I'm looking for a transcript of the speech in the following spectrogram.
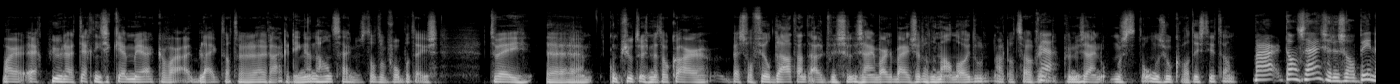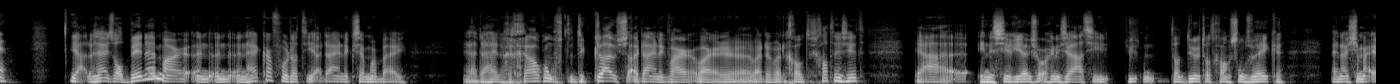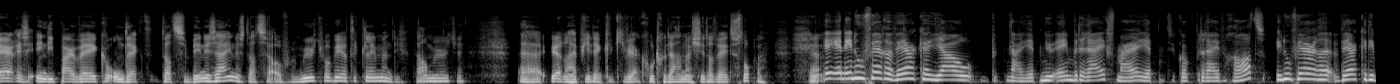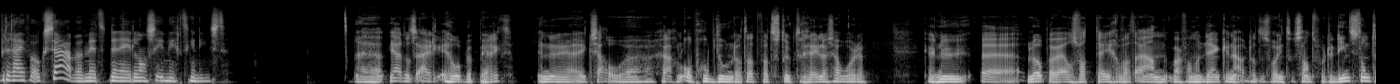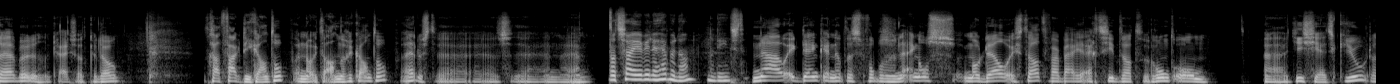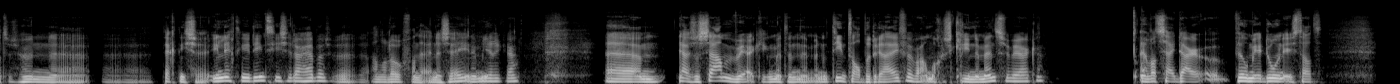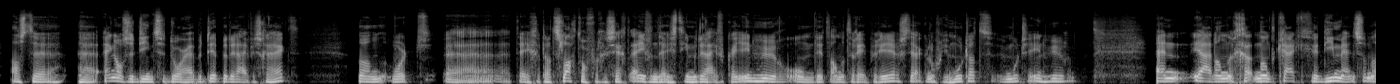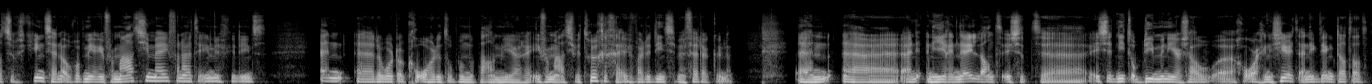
Maar echt puur naar technische kenmerken waaruit blijkt dat er eh, rare dingen aan de hand zijn. Dus dat er bijvoorbeeld eens twee eh, computers met elkaar best wel veel data aan het uitwisselen zijn, waarbij ze dat normaal nooit doen. Nou, dat zou reden Ja. kunnen zijn om eens te onderzoeken, wat is dit dan? Maar dan zijn ze dus al binnen. Ja, dan zijn ze al binnen, maar een, een, een hacker, voordat hij uiteindelijk zeg maar, bij ja, de heilige graal komt, of de, de kluis uiteindelijk waar, waar, eh, waar, de, waar de grote schat in zit. Ja, in een serieuze organisatie, dan duurt dat gewoon soms weken. En als je maar ergens in die paar weken ontdekt dat ze binnen zijn, dus dat ze over een muurtje proberen te klimmen, een digitaal muurtje, eh, ja, dan heb je denk ik je werk goed gedaan als je dat weet te stoppen. Hey, en in hoeverre werken jouw... Nou, je hebt nu één bedrijf, maar je hebt natuurlijk ook bedrijven gehad. In hoeverre werken die bedrijven ook samen met de Nederlandse inlichtingendienst? Eh, ja, dat is eigenlijk heel beperkt. En eh, ik zou eh, graag een oproep doen dat dat wat structureler zou worden. Kijk, nu eh, lopen wij als wat tegen wat aan waarvan we denken, nou, dat is wel interessant voor de dienst om te hebben. Dan krijgen ze dat cadeau. Het gaat vaak die kant op en nooit de andere kant op. Hè? Dus de, dus de, en, Wat zou je willen hebben dan, de dienst? nou, ik denk, en dat is bijvoorbeeld een Engels model is dat, waarbij je echt ziet dat rondom GCHQ, dat is hun technische inlichtingendienst die ze daar hebben, de analoog van de NSA in Amerika. Ehm, ja, is een samenwerking met een, met een tiental bedrijven waar allemaal gescreende mensen werken. En wat zij daar eh, veel meer doen is dat als de eh, Engelse diensten doorhebben, dit bedrijf is gehackt, dan wordt eh, tegen dat slachtoffer gezegd, een van deze tien bedrijven kan je inhuren om dit allemaal te repareren. Sterker nog, je moet dat je moet ze inhuren. En ja, dan, dan krijg je die mensen, omdat ze gescreend zijn, ook wat meer informatie mee vanuit de inlichtingendienst. En eh, er wordt ook geordend op een bepaalde manier eh, informatie weer teruggegeven waar de diensten mee verder kunnen. En, eh, en, en hier in Nederland is het, is het niet op die manier zo georganiseerd. En ik denk dat dat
